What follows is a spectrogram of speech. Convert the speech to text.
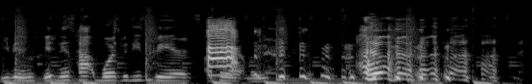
you've been getting these hot boys with these beards, Ah. apparently.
